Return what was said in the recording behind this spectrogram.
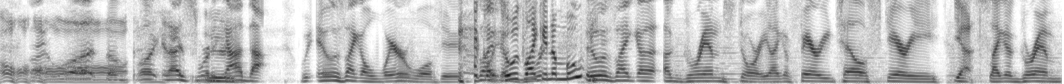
Like what the fuck? And I swear to God, that it was like a werewolf, dude. It was like, It was like in a movie. It was like a, a grim story, like a fairy tale, scary, Yes. like a grim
